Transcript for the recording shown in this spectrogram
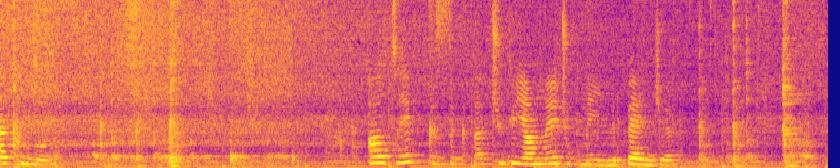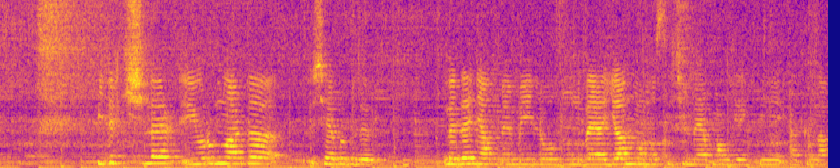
Yakmıyoruz. Alt altı hep kısıkta. Çünkü yanmaya çok meyilli bence. Bilir kişiler e, yorumlarda şey yapabilir. Neden yanmaya meyilli olduğunu veya yanmaması için ne yapmam gerektiği hakkında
